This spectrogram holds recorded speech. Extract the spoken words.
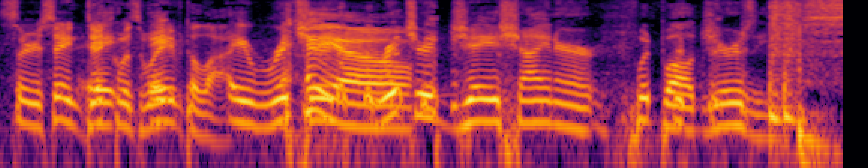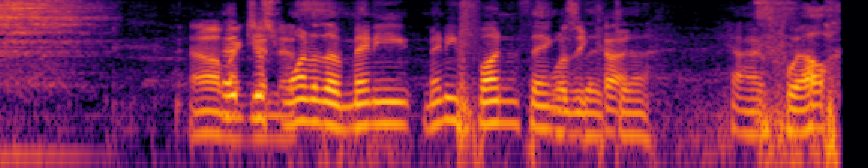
So you're saying Dick a- was waved a, a lot? A Richard Heyo. Richard J. Shiner football jersey. Oh my That's just goodness. one of the many many fun things Was he that. cut? Uh, uh, well,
